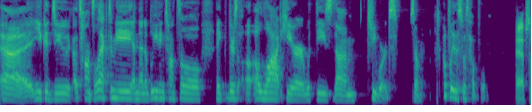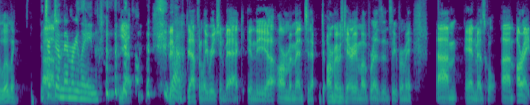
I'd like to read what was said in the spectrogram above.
Uh, you could do a tonsillectomy and then a bleeding tonsil. Like there's a, a lot here with these um, keywords. So hopefully this was helpful. Absolutely. The trip um, down memory lane. yes, yeah. definitely reaching back in the uh, armament armamentarium of residency for me um, and med school. Um, all right,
